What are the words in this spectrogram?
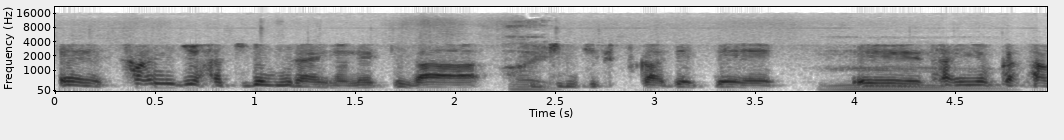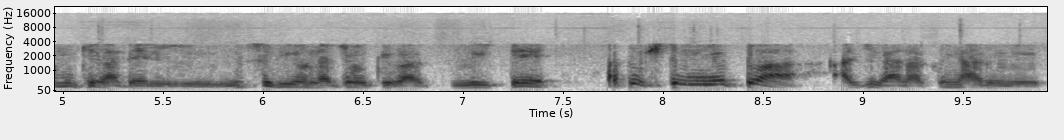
えー、38度ぐらいの熱がはい。1日、2日出て、うん。えー、3、4日寒気が出る、するような状況が続いて、あと人によっては味がなくなる、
